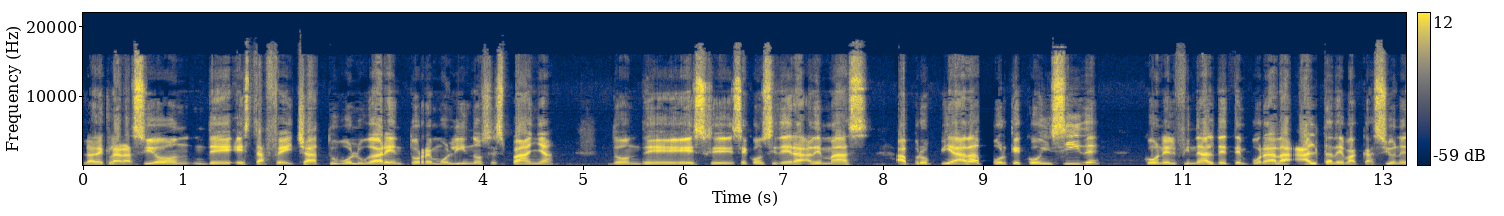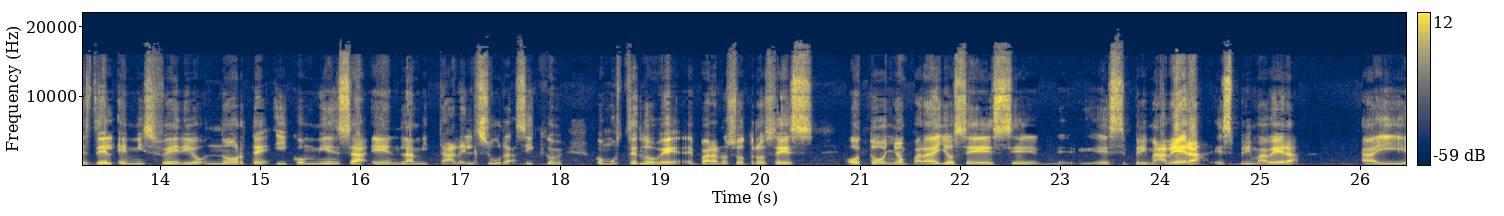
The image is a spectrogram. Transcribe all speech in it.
La declaración de esta fecha tuvo lugar en Torremolinos, España, donde es, eh, se considera además apropiada porque coincide con el final de temporada alta de vacaciones del hemisferio norte y comienza en la mitad del sur. Así que, como usted lo ve, eh, para nosotros es otoño, para ellos es, eh, es primavera, es primavera ahí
